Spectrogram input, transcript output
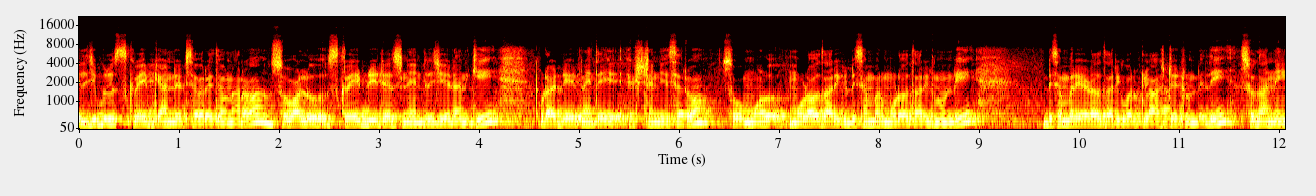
ఎలిజిబుల్ స్క్రైబ్ క్యాండిడేట్స్ ఎవరైతే ఉన్నారో సో వాళ్ళు స్క్రైబ్ డీటెయిల్స్ని ఎంట్రీ చేయడానికి కూడా డేట్ని అయితే ఎక్స్టెండ్ చేశారు. సో మూడో మూడవ తారీఖు డిసెంబర్ మూడవ తారీఖు నుండి డిసెంబర్ ఏడవ తారీఖు వరకు లాస్ట్ డేట్ ఉండేది. సో దాన్ని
